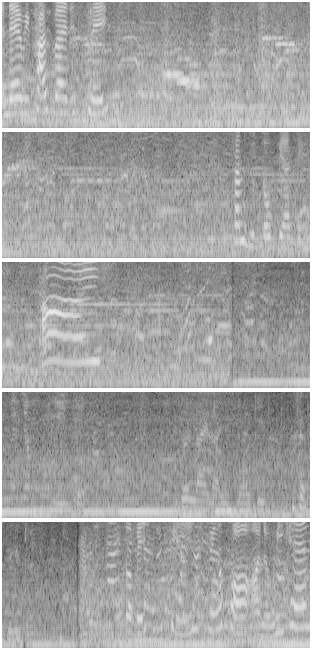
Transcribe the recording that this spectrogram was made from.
And then we pass by this place. Some Zootopia thing. Hi! So basically, Singapore on a weekend,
